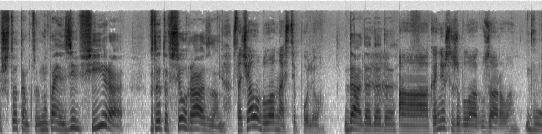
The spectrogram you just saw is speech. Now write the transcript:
что там, ну понятно, Земфира, вот это все разом. Сначала была Настя Полева. Да, да, да, да. А, конечно же, была Гузарова. Во.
